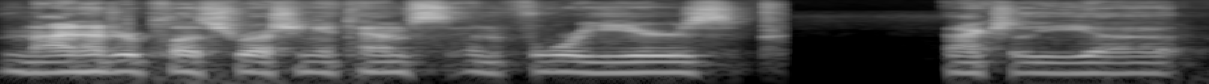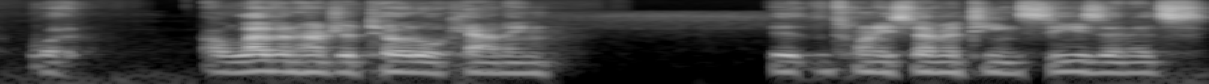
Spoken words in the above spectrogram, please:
900 plus rushing attempts in four years, actually, uh, what 1100 total counting the 2017 season, it's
